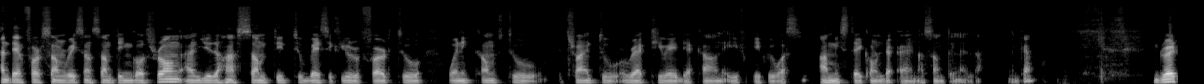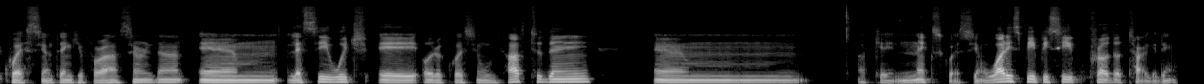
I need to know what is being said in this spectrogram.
and then for some reason something goes wrong and you don't have something to basically refer to when it comes to trying to reactivate the account if, if it was a mistake on the end or something like that. Okay? Great question. Thank you for answering that. Um let's see which uh, other question we have today. Um okay next question. What is ppc product targeting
